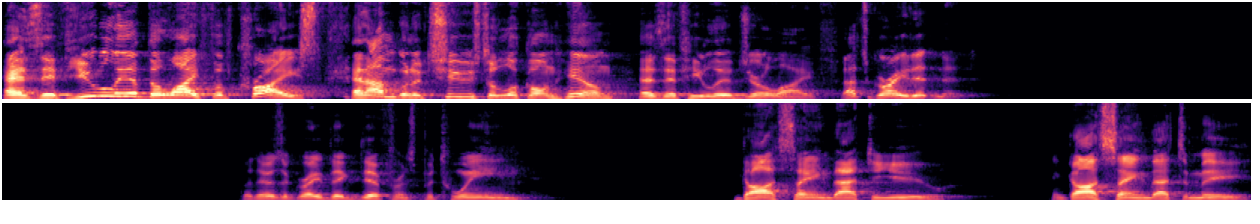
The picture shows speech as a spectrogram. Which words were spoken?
as if you lived the life of Christ and I'm going to choose to look on him as if he lived your life. That's great, isn't it? But there's a great big difference between God saying that to you and God saying that to me,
